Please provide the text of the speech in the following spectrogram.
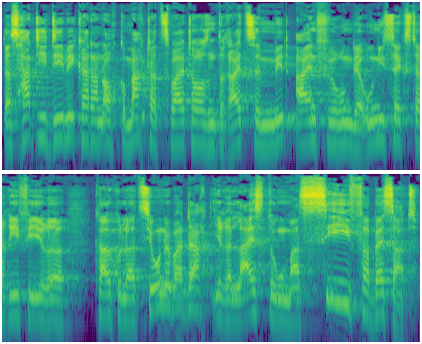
Das hat die DBK dann auch gemacht, hat 2013 mit Einführung der Unisex-Tarife ihre Kalkulation überdacht, ihre Leistung massiv verbessert.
